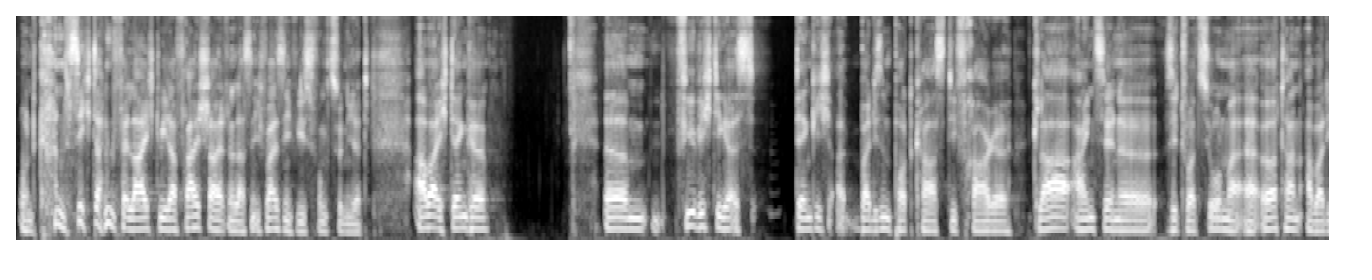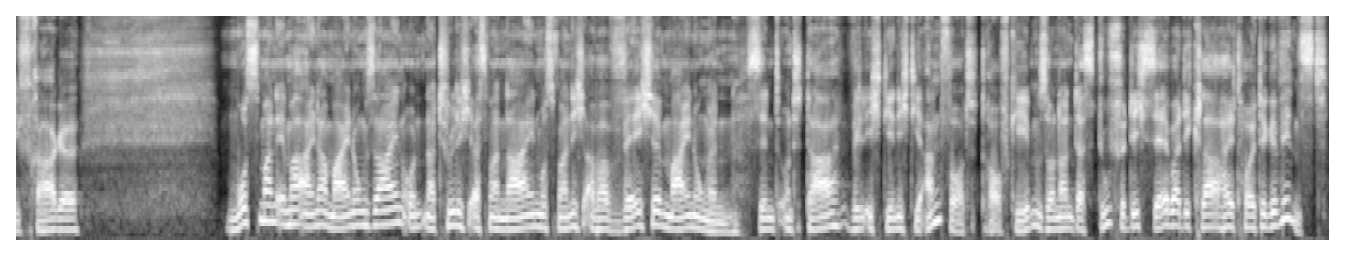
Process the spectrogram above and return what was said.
und kann sich dann vielleicht wieder freischalten lassen. Ich weiß nicht, wie es funktioniert. Aber ich denke, ähm, viel wichtiger ist, denke ich, bei diesem Podcast die Frage, klar, einzelne Situationen mal erörtern, aber die Frage, muss man immer einer Meinung sein? Und natürlich erstmal nein, muss man nicht. Aber welche Meinungen sind? Und da will ich dir nicht die Antwort drauf geben, sondern dass du für dich selber die Klarheit heute gewinnst.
